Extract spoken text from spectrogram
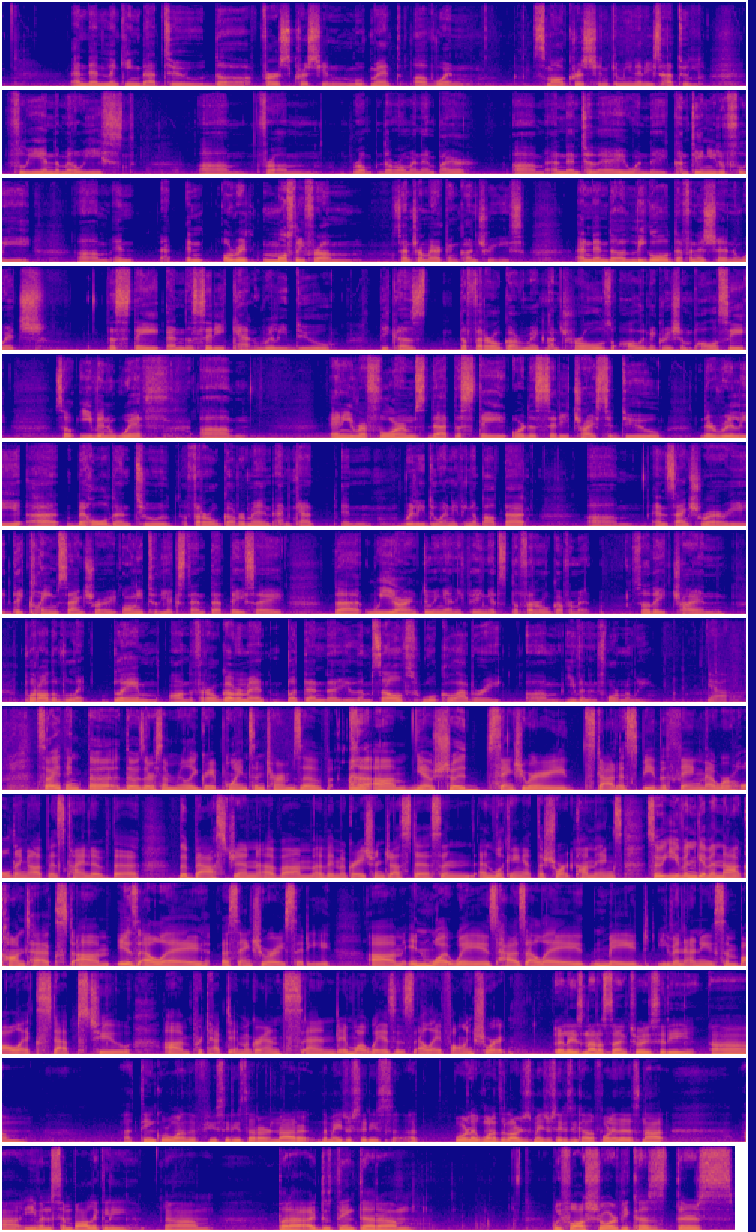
and then linking that to the first Christian movement of when small Christian communities had to flee in the Middle East um, from Ro- the Roman Empire. Um, and then today, when they continue to flee in in or mostly from Central American countries, and then the legal definition, which the state and the city can't really do because the federal government controls all immigration policy. So even with um, any reforms that the state or the city tries to do, they're really uh, beholden to the federal government and can't really do anything about that um, and sanctuary. They claim sanctuary only to the extent that they say that we aren't doing anything, it's the federal government. So they try and put all the bl- blame on the federal government, but then they themselves will collaborate, um, even informally. Yeah. So I think the those are some really great points in terms of, um, you know, should sanctuary status be the thing that we're holding up as kind of the the bastion of um, of immigration justice and and looking at the shortcomings. So even given that context, um, is LA a sanctuary city? Um, in what ways has LA made even any symbolic steps to um, protect immigrants, and in what ways is LA falling short? LA is not a sanctuary city. Um, I think we're one of the few cities that are not the major cities. Uh, we're like one of the largest major cities in California that is not uh, even symbolically. Um, but I, I, do think that um, we fall short because there's,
